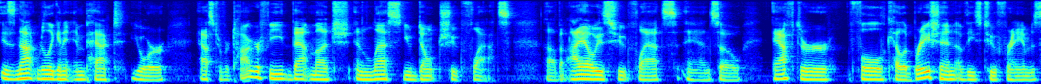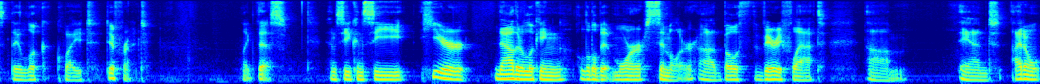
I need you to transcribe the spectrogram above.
is not really going to impact your astrophotography that much unless you don't shoot flats. Uh, but I always shoot flats, and so after full calibration of these two frames, they look quite different, like this. And so you can see here, now they're looking a little bit more similar, uh, both very flat. Um, and I don't,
